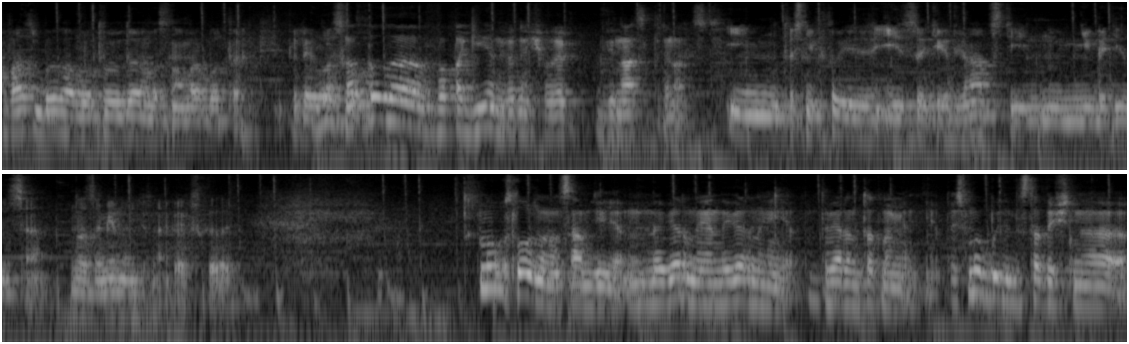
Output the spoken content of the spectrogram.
У вас было, вот вы вдвоем в основном работали? Или у вас нас было в апогее, наверное, человек 12-13. И, ну, то есть никто из, из этих 12 ну, не годился на замену, не знаю, как сказать. Ну, сложно на самом деле. Наверное, наверное, нет. Наверное, на тот момент нет. То есть мы были достаточно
